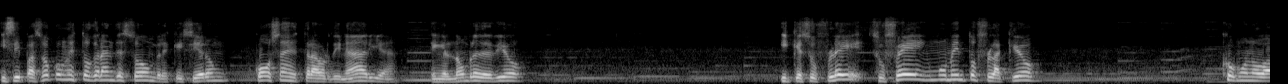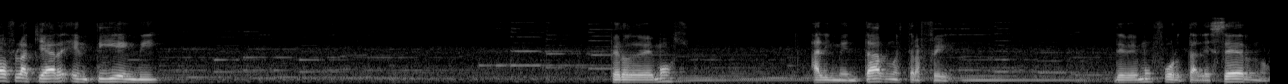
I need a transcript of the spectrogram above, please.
Y si pasó con estos grandes hombres que hicieron cosas extraordinarias en el nombre de Dios, y que su fe, su fe en un momento flaqueó, ¿cómo no va a flaquear en ti y en mí? Pero debemos alimentar nuestra fe, debemos fortalecernos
